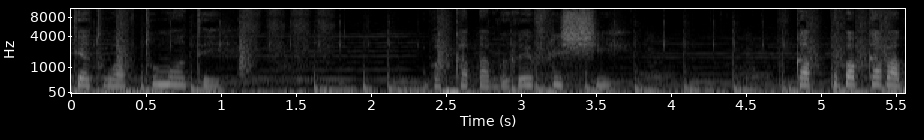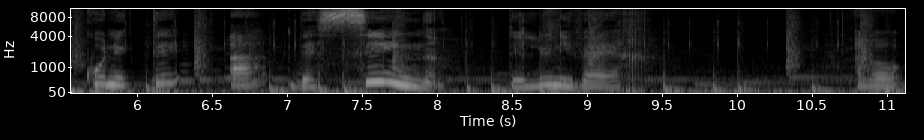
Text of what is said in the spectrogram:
tête ou tout monter, ou capable de réfléchir, pas capable de signes de l'univers. Alors,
